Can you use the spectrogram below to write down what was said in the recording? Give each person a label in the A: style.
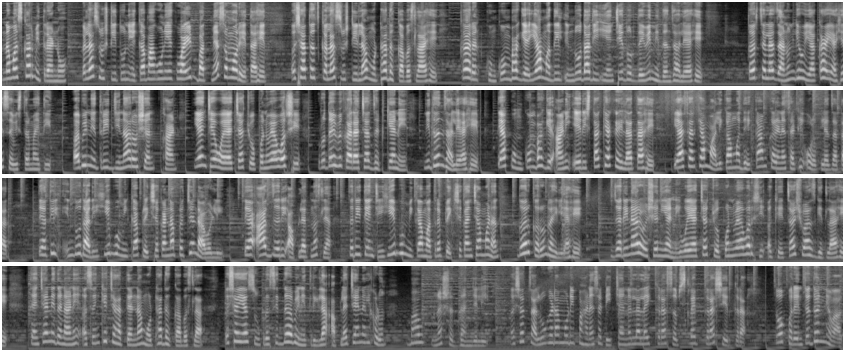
A: नमस्कार मित्रांनो कलासृष्टीतून एका मागून एक वाईट बातम्या समोर येत आहेत. अशातच कलासृष्टीला मोठा धक्का बसला आहे. कारण कुमकुम भाग्य यामधील इंदू यांचे दुर्दैवी निधन झाले आहे. तर चला जाणून घेऊया काय आहे सविस्तर माहिती. अभिनेत्री जिना रोशन खान यांचे वयाच्या चोपन्नव्या वर्षी हृदयविकाराच्या झटक्याने निधन झाले आहे. त्या कुमकुम भाग्य आणि ए रिश्ता क्या कहलाता है यासारख्या मालिकांमध्ये काम करण्यासाठी ओळखल्या जातात. त्यातील इंदू दादी ही भूमिका प्रेक्षकांना प्रचंड आवडली. त्या आज जरी आपल्यात नसल्या तरी त्यांची ही भूमिका मात्र प्रेक्षकांच्या मनात घर करून राहिली आहे. जरीना रोशन यांनी वयाच्या चोपन्नव्या वर्षी अखेरचा श्वास घेतला आहे. त्यांच्या निधनाने असंख्य चाहत्यांना मोठा धक्का बसला. अशा या सुप्रसिद्ध अभिनेत्रीला आपल्या चॅनलकडून भावपूर्ण श्रद्धांजली. अशा चालू घडामोडी पाहण्यासाठी चॅनलला लाईक करा सबस्क्राईब करा शेअर करा. तोपर्यंत धन्यवाद.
